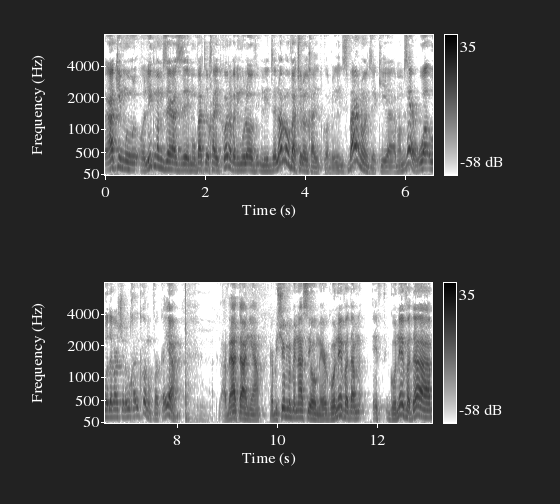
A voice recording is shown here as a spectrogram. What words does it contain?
רק אם הוא הוליד ממזר אז אה, מעוות לא יוכל לתקון, אבל אם הוא לא הוליד זה לא מעוות שלא יוכל לתקון. והסברנו את זה, כי הממזר הוא, הוא הדבר שלא יוכל לתקון, הוא כבר קיים. והתניא, רבי שמעון בן נאסי אומר, גונב אדם, גונב אדם,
